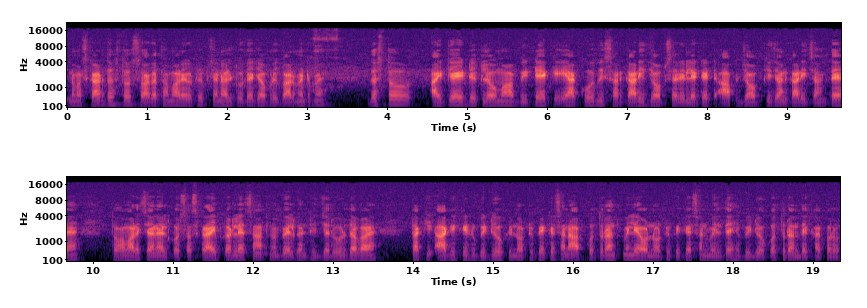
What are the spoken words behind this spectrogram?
नमस्कार दोस्तों, स्वागत है हमारे YouTube channel today job requirement में। दोस्तों आईटीआई डिप्लोमा बीटेक या कोई भी सरकारी जॉब से रिलेटेड आप जॉब की जानकारी चाहते हैं तो हमारे चैनल को सब्सक्राइब कर लें, साथ में बेल घंटी ज़रूर दबाएँ, ताकि आगे की वीडियो की नोटिफिकेशन आपको तुरंत मिले और नोटिफिकेशन मिलते ही वीडियो को तुरंत देखा करो।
